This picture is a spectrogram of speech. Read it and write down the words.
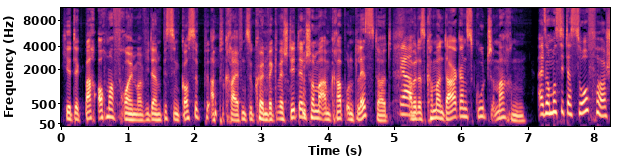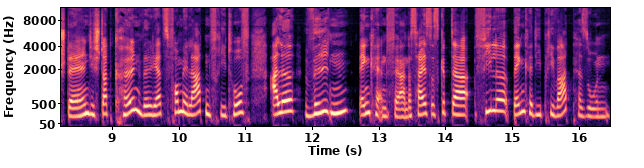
hier Dirk Bach auch mal freuen, mal wieder ein bisschen Gossip abgreifen zu können. Wer wer steht denn schon mal am Grab und lästert? Ja. Aber das kann man da ganz gut machen. Also man muss sich das so vorstellen, die Stadt Köln will jetzt vom Melatenfriedhof alle wilden Bänke entfernen. Das heißt, es gibt da viele Bänke, die Privatpersonen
